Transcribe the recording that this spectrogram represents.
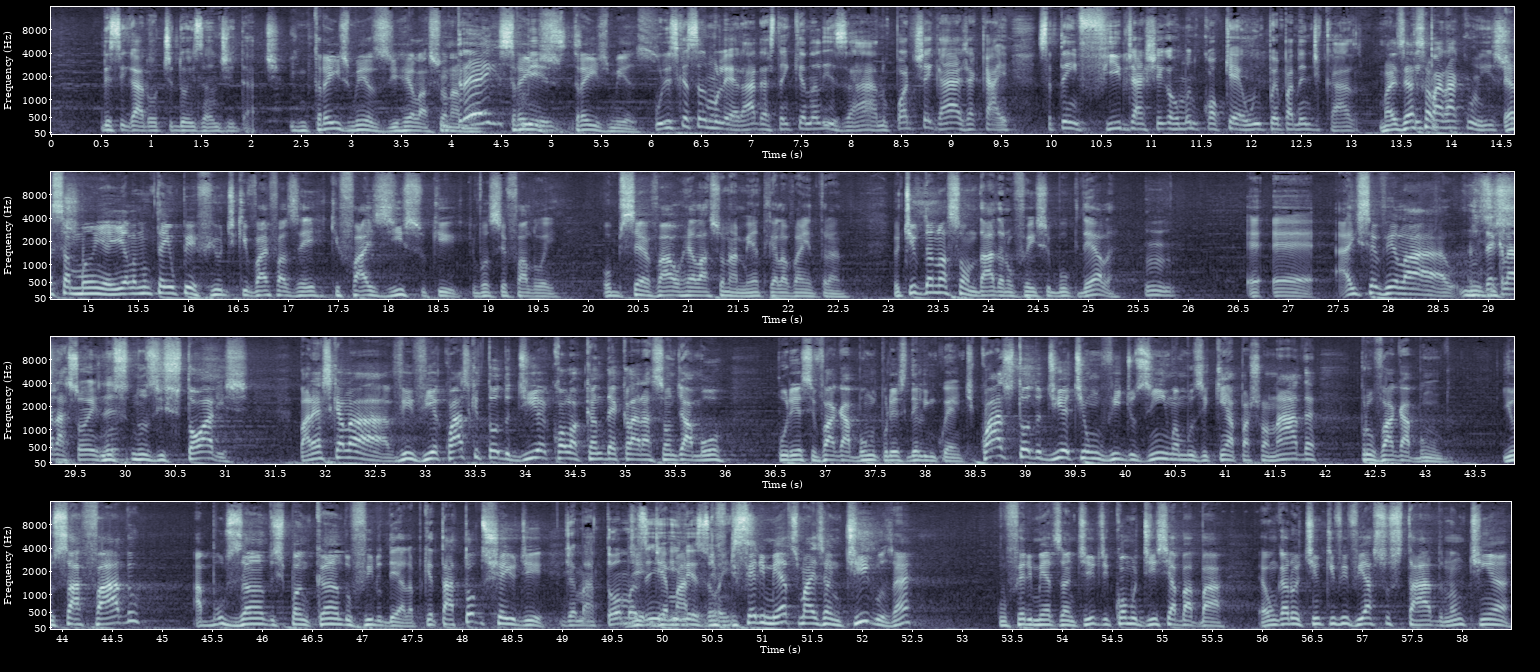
desse garoto de dois anos de idade. Em três meses de relacionamento. Em três, três meses. Três meses. Por isso que essas mulheradas têm que analisar. Não pode chegar, já cai. Você tem filho, já chega arrumando qualquer um e põe pra dentro de casa. Mas essa, tem que parar com isso. Essa gente. mãe aí, ela não tem o perfil de que vai fazer, que faz isso que, que você falou aí. Observar o relacionamento que ela vai entrando. Eu tive dando uma sondada no Facebook dela. Hum. É, é, aí você vê lá nos declarações, né? Nos, nos stories, parece que ela vivia quase que todo dia colocando declaração de amor por esse vagabundo, por esse delinquente. Quase todo dia tinha um videozinho, uma musiquinha apaixonada pro vagabundo. E o safado abusando, espancando o filho dela, porque tá todo cheio de de hematomas de, e, de, lesões, de, de ferimentos mais antigos, né? Com ferimentos antigos e como disse a babá, é um garotinho que vivia assustado, não tinha.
